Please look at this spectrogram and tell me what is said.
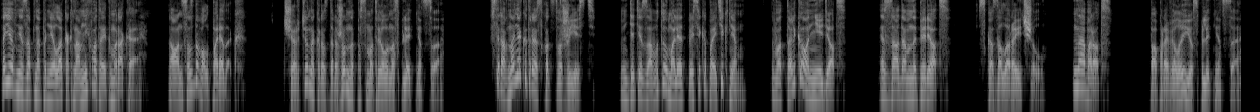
А я внезапно поняла, как нам не хватает мрака. А он создавал порядок. Чертёнок раздражённо посмотрела на сплетницу. Всё равно некоторое сходство же есть. Дети зовут и умоляют Песика пойти к ним. Вот только он не идёт. «Задом наперёд», — сказала Рэйчел. «Наоборот». Поправила её сплетница.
